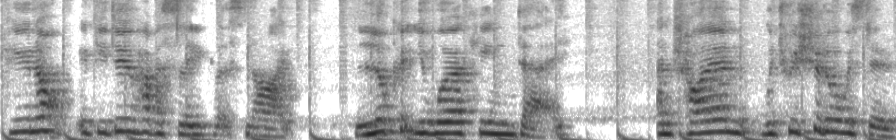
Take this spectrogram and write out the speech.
if you're not, if you do have a sleepless night, look at your working day and try and, which we should always do,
